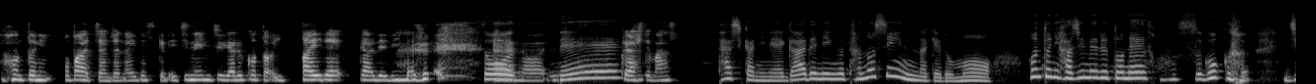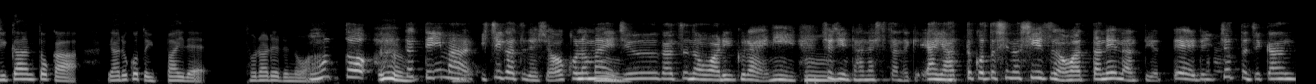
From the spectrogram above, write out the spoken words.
本当におばあちゃんじゃないですけど、一年中やることいっぱいでガーデニング、そうね。暮らしてます。確かにね、ガーデニング楽しいんだけども、本当に始めるとね、すごく時間とかやることいっぱいで取られるのは。本当、うん。だって今1月でしょ？この前うん。10月の終わりぐらいにうん。主人と話してたんだけど、いや、やっと今年のシーズン終わったねなんて言って、で、ちょっと時間、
